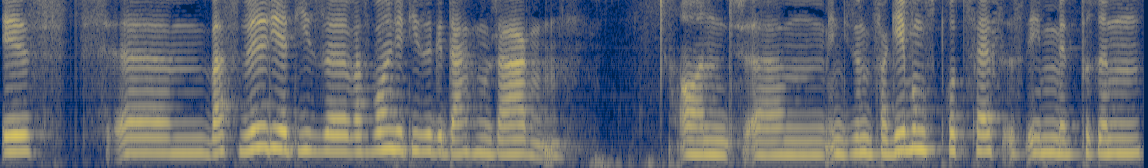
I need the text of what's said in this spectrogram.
ist, ähm, was will dir diese, was wollen dir diese Gedanken sagen? Und ähm, in diesem Vergebungsprozess ist eben mit drin,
